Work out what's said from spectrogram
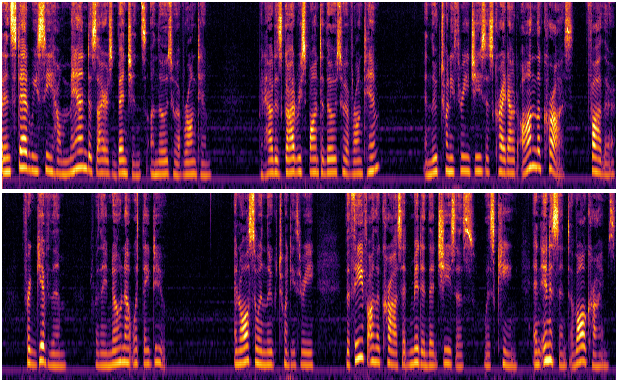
But instead, we see how man desires vengeance on those who have wronged him but how does God respond to those who have wronged him? In Luke 23, Jesus cried out on the cross, Father, forgive them, for they know not what they do. And also in Luke 23, the thief on the cross admitted that Jesus was king and innocent of all crimes.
